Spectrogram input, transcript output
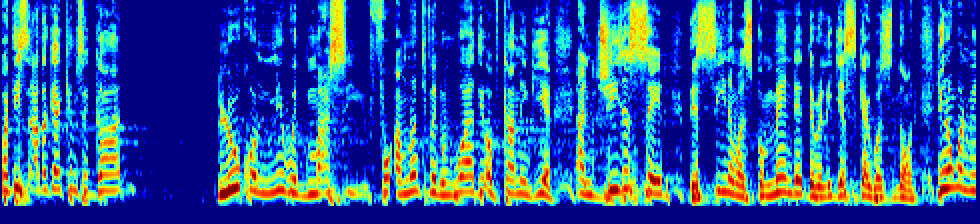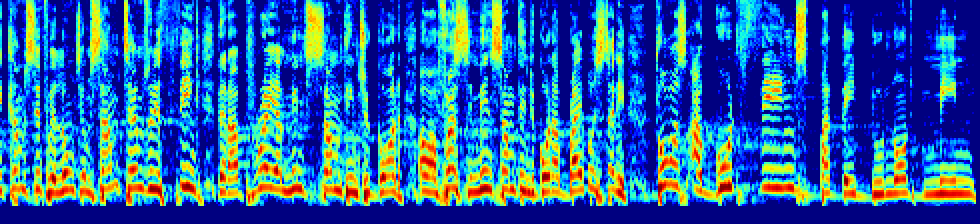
But this other guy came and said, God, Look on me with mercy, for I'm not even worthy of coming here. And Jesus said the sinner was commended, the religious guy was not. You know, when we come say for a long time, sometimes we think that our prayer means something to God, our fasting means something to God, our Bible study. Those are good things, but they do not mean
